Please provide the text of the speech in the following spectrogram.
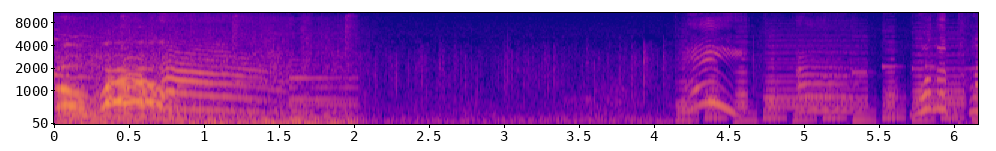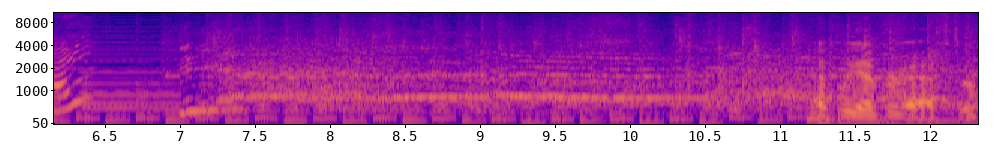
Oh wow. Hey, uh, wanna play? Happily ever after.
